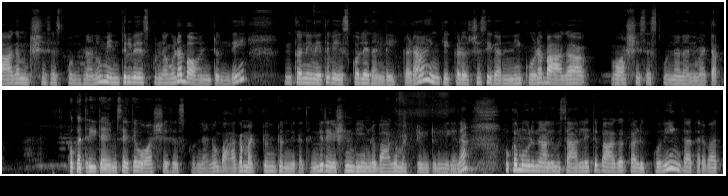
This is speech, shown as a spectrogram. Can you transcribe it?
బాగా మిక్స్ చేసేసుకుంటున్నాను. మెంతులు వేసుకున్నా కూడా బాగుంటుంది. ఇంకా నేనైతే వేసుకోలేదండి ఇక్కడ. ఇంక ఇక్కడ వచ్చేసి ఇవన్నీ కూడా బాగా వాష్ చేసేసుకున్నాను అనమాట ఒక త్రీ టైమ్స్ అయితే వాష్ చేసేసుకున్నాను. బాగా మట్టి ఉంటుంది కదండి. రేషన్ బియ్యంలో బాగా మట్టి ఉంటుంది కదా. ఒక మూడు నాలుగు సార్లు అయితే బాగా కడుక్కొని ఇంకా తర్వాత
